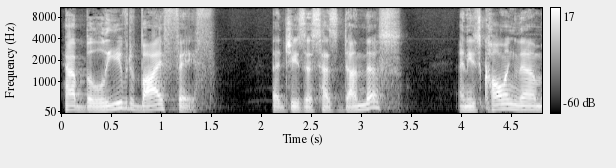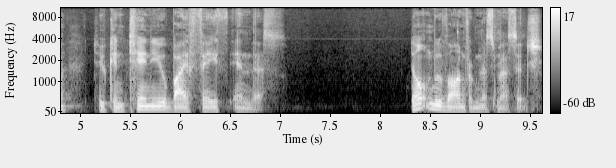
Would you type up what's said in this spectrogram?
have believed by faith that Jesus has done this, and he's calling them to continue by faith in this. Don't move on from this message.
